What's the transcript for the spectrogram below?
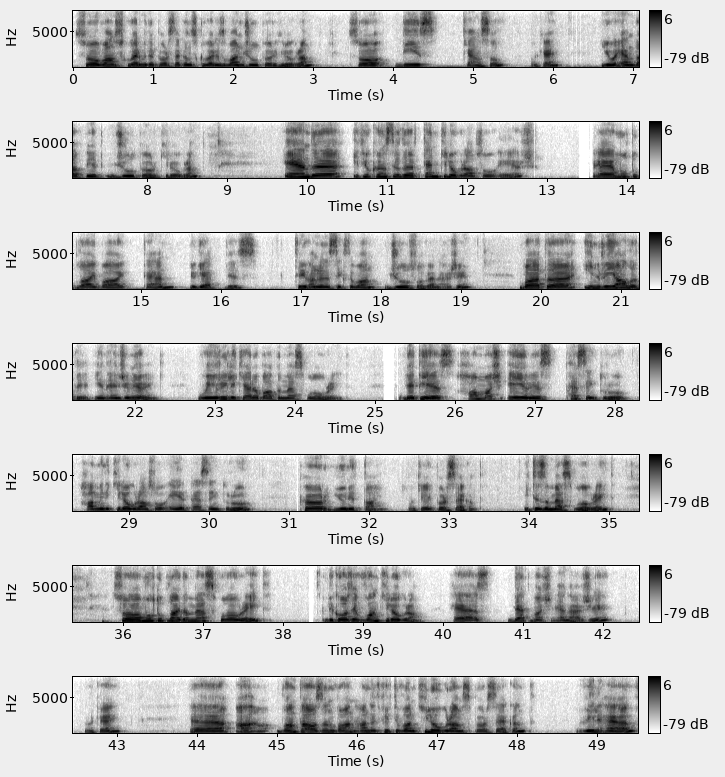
So one square meter per second square is one joule per kilogram. So these cancel, okay? You end up with joule per kilogram. And uh, if you consider 10 kilograms of air, uh, multiply by 10, you get this 361 joules of energy. But uh, in reality, in engineering, we really care about the mass flow rate. That is how much air is passing through, how many kilograms of air passing through per unit time, okay, per second. It is the mass flow rate. So multiply the mass flow rate because if one kilogram has that much energy, okay, uh, uh, 1,151 kilograms per second will have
